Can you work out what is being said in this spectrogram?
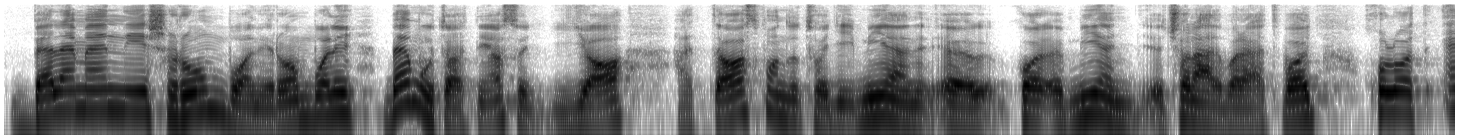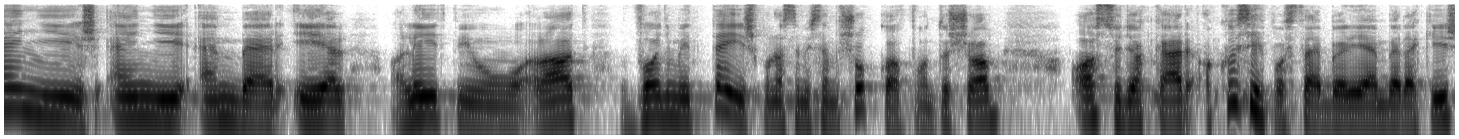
Belemenni és rombolni, rombolni, bemutatni azt, hogy ja, hát te azt mondod, hogy milyen, ö, milyen családbarát vagy, holott ennyi és ennyi ember él a létminimum alatt, vagy amit te is mondasz, hiszem sokkal fontosabb, az, hogy akár a középosztálybeli emberek is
